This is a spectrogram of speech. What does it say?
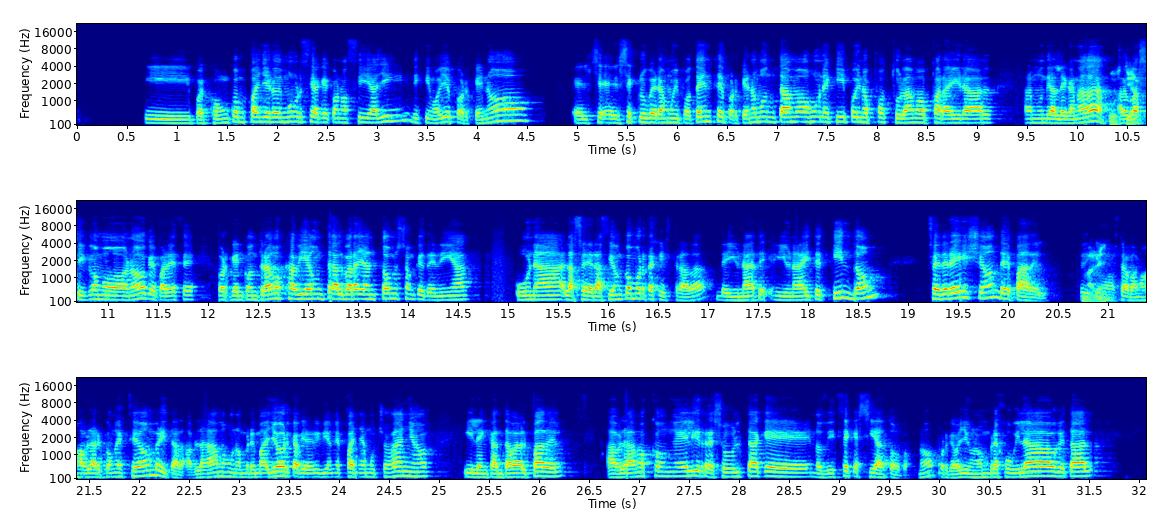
Y pues con un compañero de Murcia que conocí allí, dijimos, oye, ¿por qué no? ese club era muy potente, ¿por qué no montamos un equipo y nos postulamos para ir al, Mundial de Canadá? Algo así como, ¿no? Que parece, porque encontramos que había un tal Brian Thompson que tenía una, la federación como registrada de United, United Kingdom Federation de Paddle. vamos a hablar con este hombre y tal. Hablábamos, un hombre mayor que había vivido en España muchos años y le encantaba el pádel. Hablamos con él y resulta que nos dice que sí a todo, ¿no? Porque, oye, un hombre jubilado, ¿qué tal?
